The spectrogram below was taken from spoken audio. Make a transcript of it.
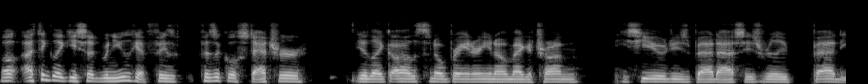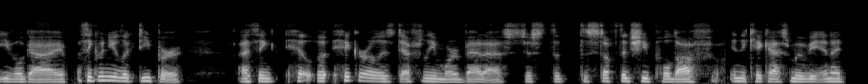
Well, I think, like you said, when you look at phys- physical stature, you're like, oh, it's a no-brainer. You know, Megatron, he's huge, he's badass, he's really bad, evil guy. I think when you look deeper, I think Hit, Hit Girl is definitely more badass. Just the, the stuff that she pulled off in the Kick-Ass movie, and I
